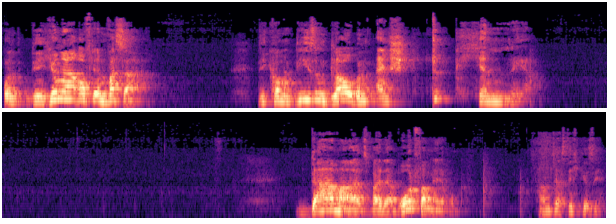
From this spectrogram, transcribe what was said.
Und die Jünger auf dem Wasser, die kommen diesem Glauben ein Stückchen näher. Damals bei der Brotvermehrung haben sie das nicht gesehen.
